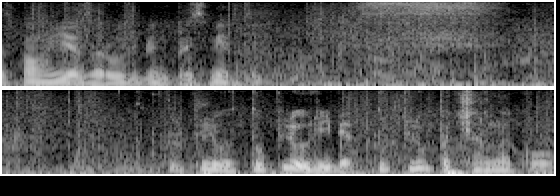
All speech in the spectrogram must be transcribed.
Сейчас, по-моему, я взорвусь, блин, при смерти. Туплю, туплю, ребят, туплю по черноку.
